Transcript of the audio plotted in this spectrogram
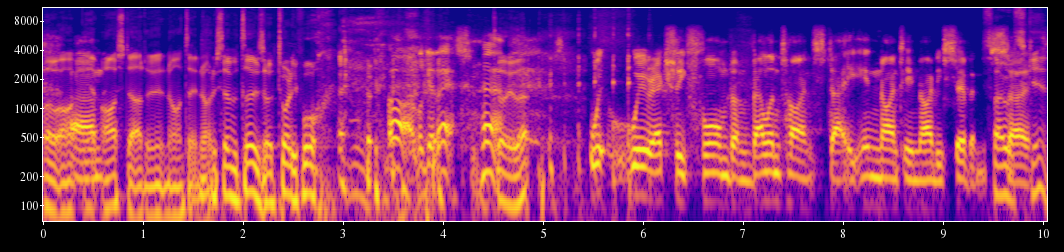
Well, I, yeah, I started in 1997 too, so 24. Oh, look at that! Tell you that. We, we were actually formed on Valentine's Day in 1997. So was skin.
